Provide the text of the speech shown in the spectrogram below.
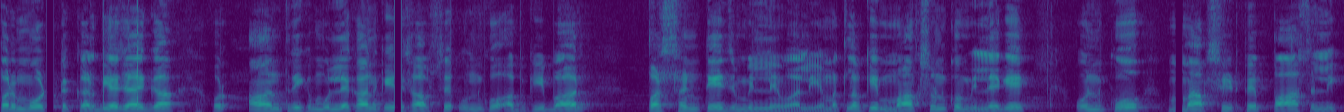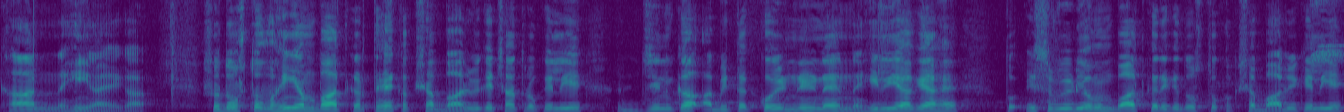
प्रमोट कर दिया जाएगा और आंतरिक मूल्यांकन के हिसाब से उनको अब की बार परसेंटेज मिलने वाली है। मतलब कि मार्क्स उनको मिलेंगे, उनको मार्कशीट पे पास लिखा नहीं आएगा। सो दोस्तों, वहीं हम बात करते हैं कक्षा बारहवीं के छात्रों के लिए, जिनका अभी तक कोई निर्णय नहीं लिया गया है। तो इस वीडियो में हम बात करेंगे दोस्तों कक्षा बारहवीं के लिए,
